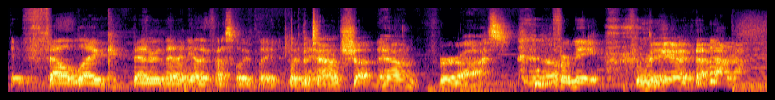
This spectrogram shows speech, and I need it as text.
It felt like better than any other festival we played. Like the town shut down for us. You know? For me. for me, yeah.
